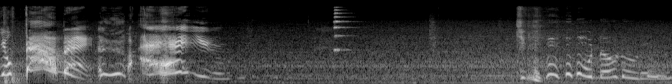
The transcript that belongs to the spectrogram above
You found me! I hate you! oh, no, no, no.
